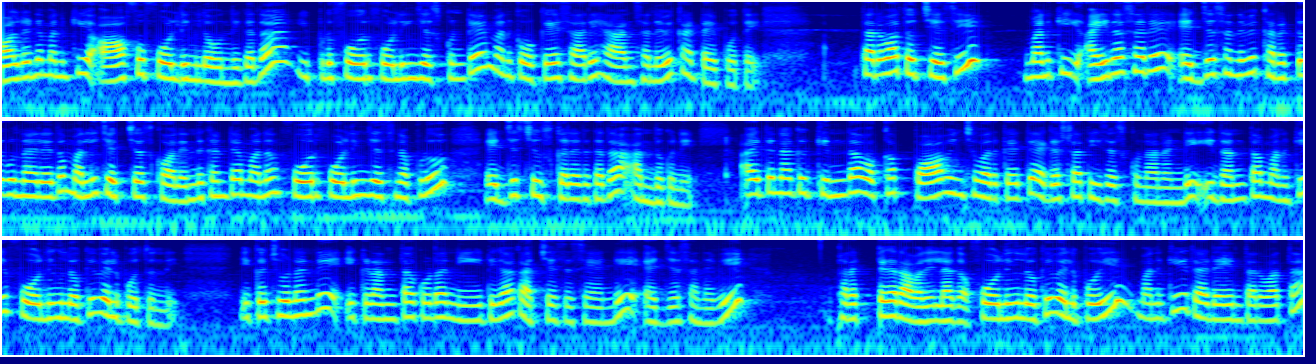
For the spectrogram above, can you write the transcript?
ఆల్రెడీ మనకి ఆఫ్ ఫోల్డింగ్లో ఉంది కదా ఇప్పుడు ఫోర్ ఫోల్డింగ్ చేసుకుంటే మనకి ఒకేసారి హ్యాండ్స్ అనేవి కట్ అయిపోతాయి. తర్వాత వచ్చేసి మనకి అయినా సరే ఎడ్జెస్ అనేవి కరెక్ట్గా ఉన్నాయో లేదో మళ్ళీ చెక్ చేసుకోవాలి. ఎందుకంటే మనం ఫోర్ ఫోల్డింగ్ చేసినప్పుడు ఎడ్జెస్ చూసుకోలేదు కదా అందుకుని. అయితే నాకు కింద ఒక పావు ఇంచు వరకు అయితే ఎగస్ట్రా తీసేసుకున్నానండి. ఇదంతా మనకి ఫోల్డింగ్లోకి వెళ్ళిపోతుంది. ఇక చూడండి ఇక్కడంతా కూడా నీట్గా కట్ చేసేసేయండి. ఎడ్జెస్ అనేవి కరెక్ట్గా రావాలి. ఇలాగ ఫోల్డింగ్లోకి వెళ్ళిపోయి మనకి రెడీ అయిన తర్వాత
